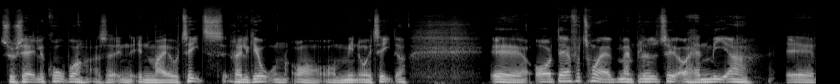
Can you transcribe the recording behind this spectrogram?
sociale grupper, altså en, en majoritetsreligion og, og minoriteter. Øh, og derfor tror jeg, at man bliver nødt til at have en mere øh,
